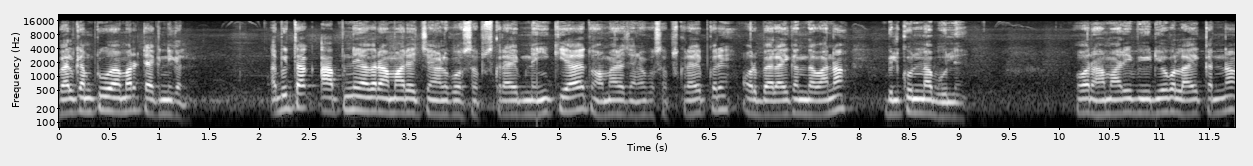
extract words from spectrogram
वेलकम टू अमर टेक्निकल। अभी तक आपने अगर हमारे चैनल को सब्सक्राइब नहीं किया है तो हमारे चैनल को सब्सक्राइब करें और बेल आइकन दबाना बिल्कुल ना भूलें। और हमारी वीडियो को लाइक करना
